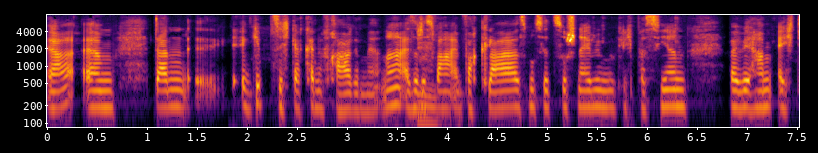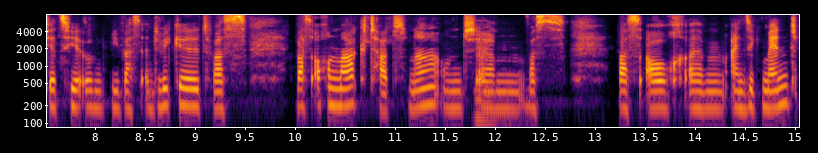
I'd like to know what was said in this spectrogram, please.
ja, ähm, dann äh, ergibt sich gar keine Frage mehr. Ne? Also das mhm. war einfach klar, es muss jetzt so schnell wie möglich passieren, weil wir haben echt jetzt hier irgendwie was entwickelt, was was auch einen Markt hat, ne? Und ja. ähm, was was auch ähm, ein Segment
